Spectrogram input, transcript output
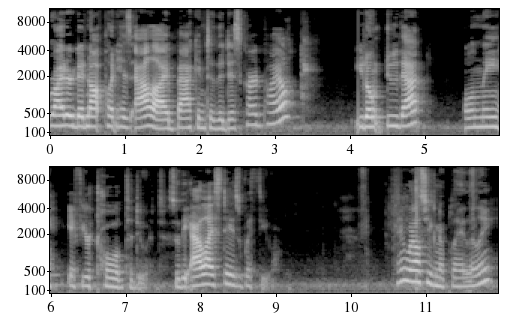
Ryder did not put his ally back into the discard pile. You don't do that only if you're told to do it. So the ally stays with you. Okay, what else are you going to play, Lily?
